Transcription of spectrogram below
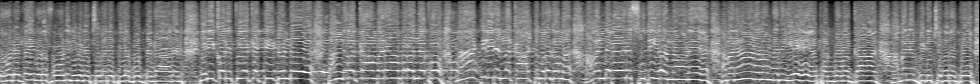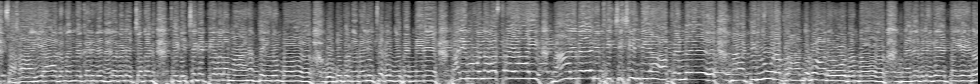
ലോറി ഡ്രൈവർ ഫോണിൽ വിളിച്ചു വരുത്തിയ കൂട്ടുകാരൻ എനിക്കൊരുത്തിയെ കെട്ടിയിട്ടുണ്ട്. പങ്ക് വെക്കാൻ വരാൻ പറഞ്ഞപ്പോ നാട്ടിലിരുന്ന കാട്ടുമൃഗം അവന്റെ പേര് സുധീർ എന്നാണ്. അവനാണ് വന്നത് ഇരേ പങ്കുവെക്കാൻ അവനും പിടിച്ചു നിർത്തി. സഹായിയാകുമെന്ന് കരുതി നിലവിളിച്ചവൻ പിടിച്ചു കെട്ടിയവളെ മാനം ചെയ്യുമ്പോ ഉടുതുണി വലിച്ചെറിഞ്ഞു പെണ്ണിനെ പരിപൂർണ വസ്ത്രയായി നാല് പേര് പിച്ച് ചിന്തിയ പെണ്ണ് നാട്ടിലൂടെ ഭ്രാന്ത് പോലെ ഓടുമ്പോ നിലവിൽ കേട്ട ഏതോ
